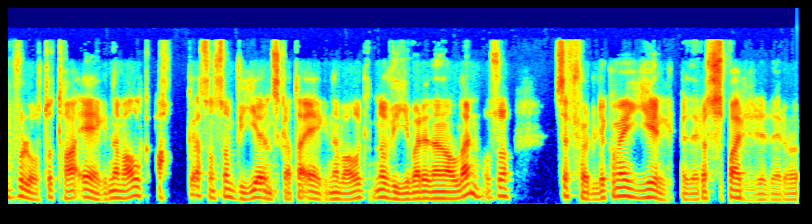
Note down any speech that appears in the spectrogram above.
må få lov til å ta egne valg, akkurat sånn som vi ønska å ta egne valg når vi var i den alderen. Og så selvfølgelig kan vi hjelpe dere og sparre dere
